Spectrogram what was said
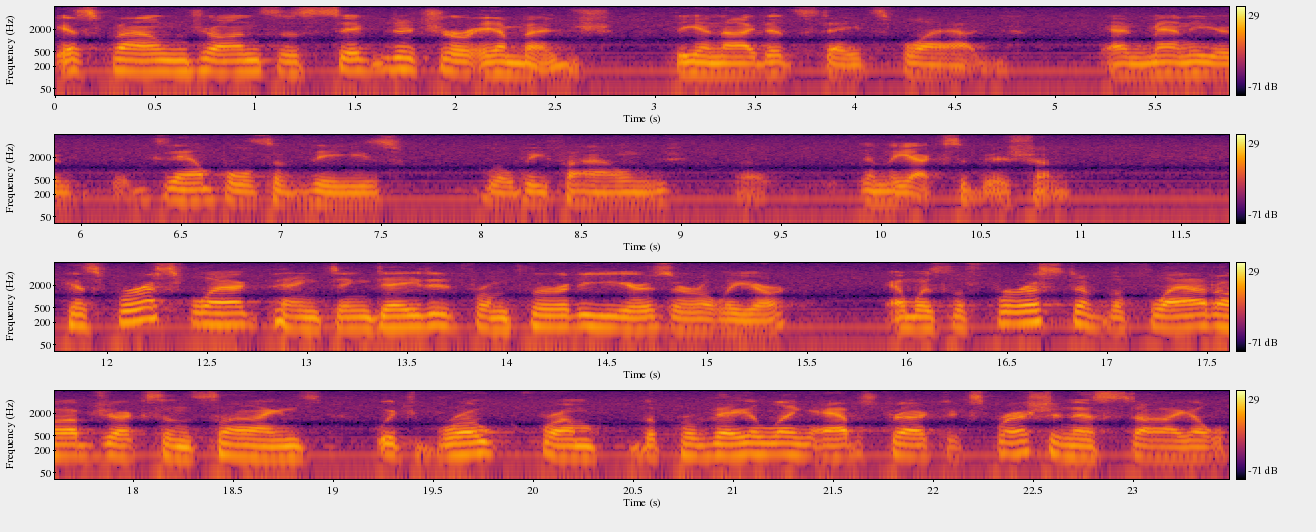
is found John's signature image, the United States flag, and many examples of these will be found uh, in the exhibition. His first flag painting dated from 30 years earlier and was the first of the flat objects and signs which broke from the prevailing abstract expressionist style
